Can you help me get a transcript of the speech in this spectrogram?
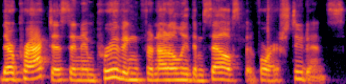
their practice and improving for not only themselves, but for our students.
